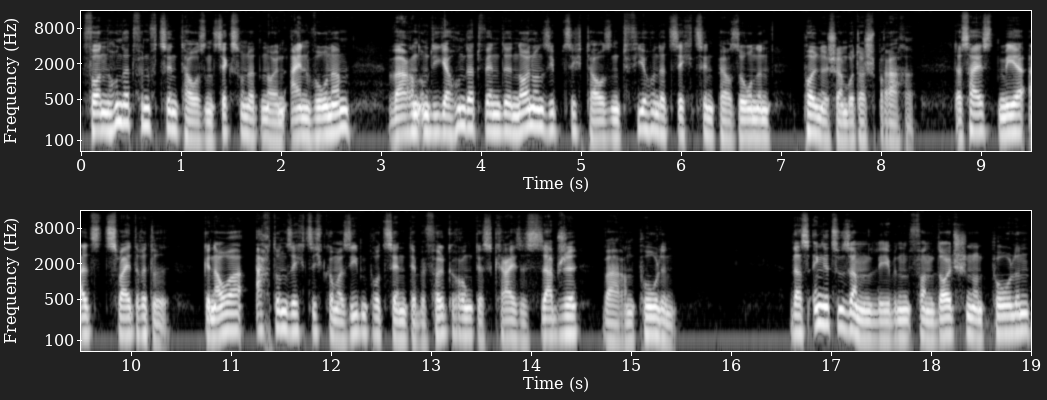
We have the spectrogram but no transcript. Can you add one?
Von 115.609 Einwohnern waren um die Jahrhundertwende 79.416 Personen polnischer Muttersprache, das heißt mehr als zwei Drittel, genauer 68,7 Prozent der Bevölkerung des Kreises Sabje waren Polen. Das enge Zusammenleben von Deutschen und Polen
